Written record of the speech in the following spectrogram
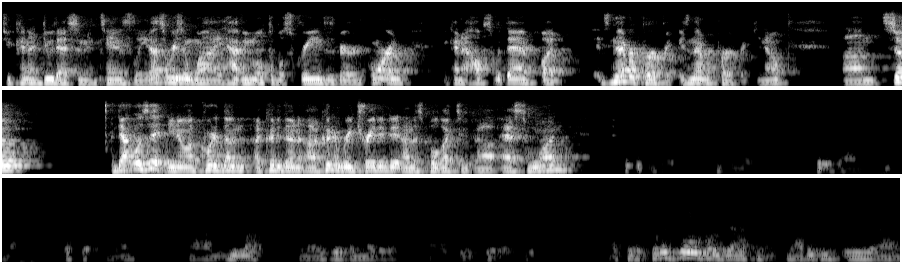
to kind of do that simultaneously. That's the reason why having multiple screens is very important. It kind of helps with that, but it's never perfect. It's never perfect, you know. Um, so that was it. You know, I could have done. I could have done. I could have retraded it on this pullback to uh, S1. Okay, so let's go over DraftKings. Now this is a um,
